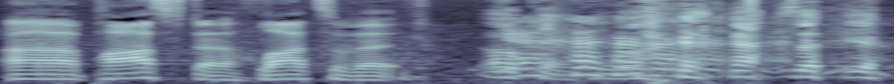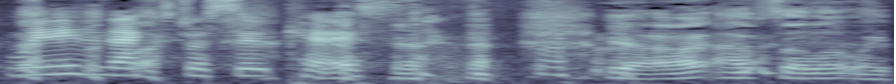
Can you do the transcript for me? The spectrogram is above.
Uh, pasta, lots of it. Okay. we need an extra suitcase. yeah, absolutely.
